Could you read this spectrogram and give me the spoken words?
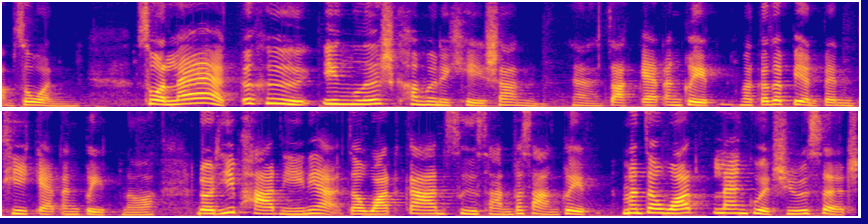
3 ส่วน ส่วนแรกก็คือ English Communication จากแกดอังกฤษมันก็จะเปลี่ยนเป็น TGAT อังกฤษเนาะ โดยที่พาร์ทนี้เนี่ยจะวัดการสื่อสารภาษาอังกฤษ มันจะวัด language usage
